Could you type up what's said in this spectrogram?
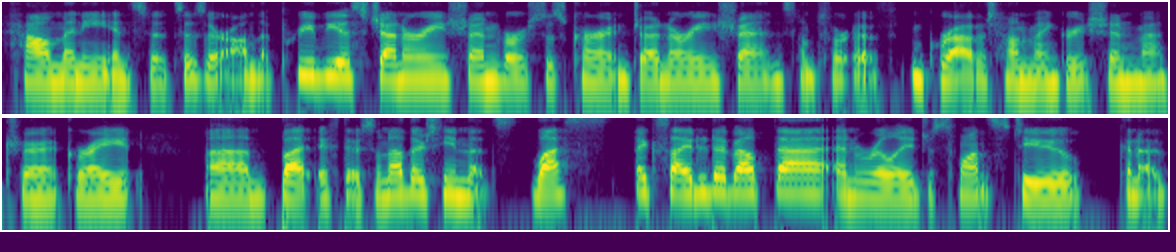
how many instances are on the previous generation versus current generation, some sort of Graviton migration metric, right? Um, but if there's another team that's less excited about that and really just wants to kind of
